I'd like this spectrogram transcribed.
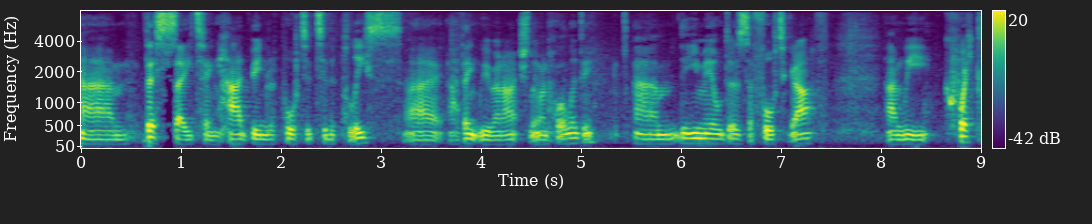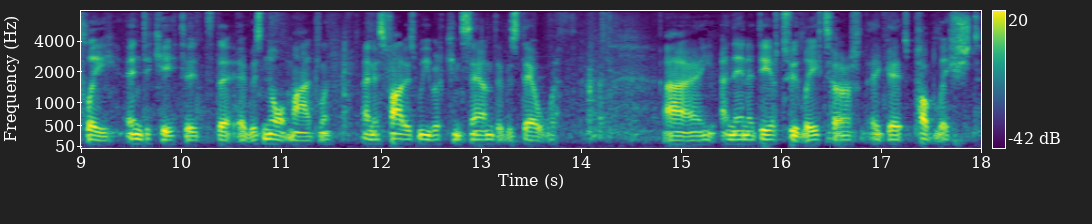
Um, this sighting had been reported to the police. Uh, I think we were actually on holiday. Um, they emailed us a photograph, and we quickly indicated that it was not Madeleine. And as far as we were concerned, it was dealt with. Uh, and then a day or two later, it gets published.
